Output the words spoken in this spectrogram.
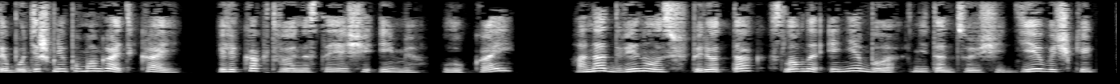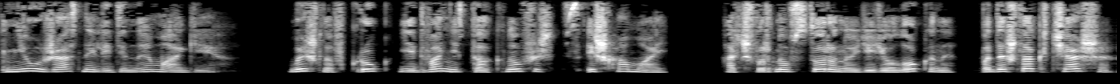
Ты будешь мне помогать, Кай? Или как твое настоящее имя? Лукай? Она двинулась вперед так, словно и не было ни танцующей девочки, ни ужасной ледяной магии. Вышла в круг, едва не столкнувшись с Ишхамай. Отшвырнув в сторону ее локоны, подошла к чаше,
